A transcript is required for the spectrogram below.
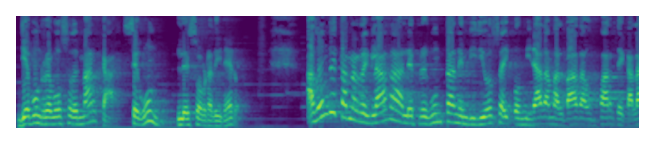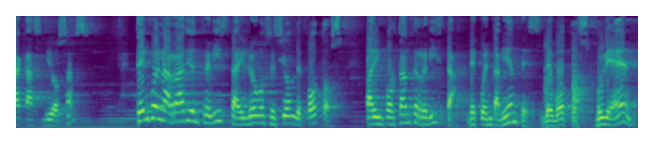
Lleva un rebozo de marca, según le sobra dinero. ¿A dónde tan arreglada? le preguntan envidiosa y con mirada malvada un par de galacas diosas. Tengo en la radio entrevista y luego sesión de fotos para importante revista de cuentavientes, de votos. Muy bien.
